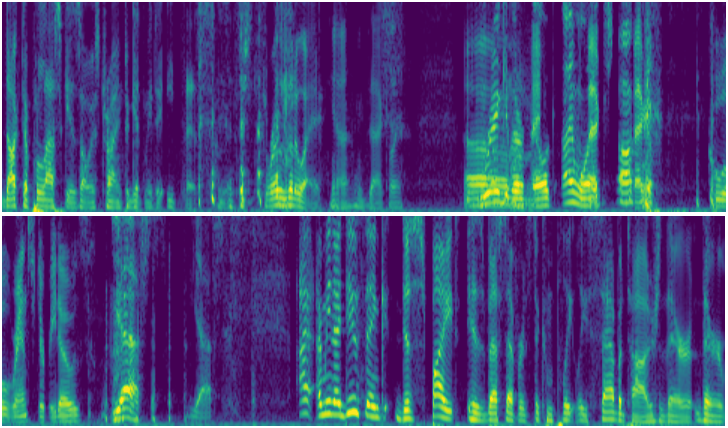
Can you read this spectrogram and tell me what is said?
Dr. Pulaski is always trying to get me to eat this and just throws it away. Yeah, exactly. Uh, Regular man. milk. I want bag- chocolate. Bag of cool ranch Doritos. Yes, yes. I, I mean, I do think, despite his best efforts to completely sabotage their their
